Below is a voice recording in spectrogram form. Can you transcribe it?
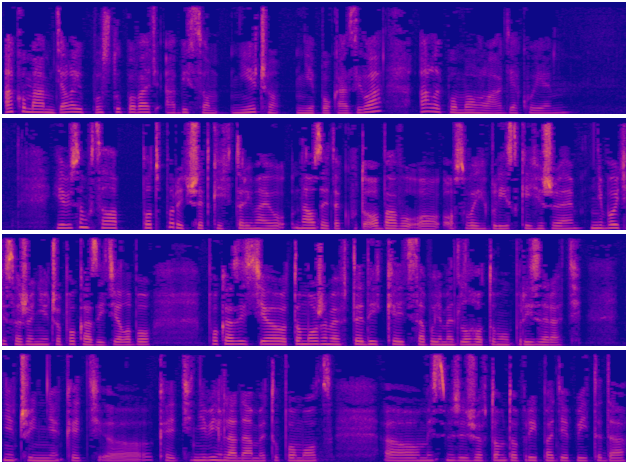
Ako mám ďalej postupovať, aby som niečo nepokazila, ale pomohla? Ďakujem. Ja by som chcela podporiť všetkých, ktorí majú naozaj takúto obavu o, o svojich blízkych, že nebojte sa, že niečo pokazíte, lebo pokaziť e, to môžeme vtedy, keď sa budeme dlho tomu prizerať. Nečinne, keď, e, keď nevyhľadáme tú pomoc. E, myslím si, že v tomto prípade by teda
